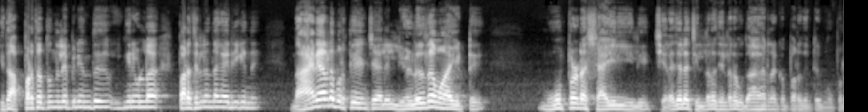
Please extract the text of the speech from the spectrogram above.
ഇത് അപ്പുറത്തെത്തുന്നില്ല? പിന്നെ എന്ത് ഇങ്ങനെയുള്ള പറച്ചിൽ എന്താ കാര്യമിരിക്കുന്നത് നായനാരുടെ പ്രത്യേകം വെച്ചാൽ ലളിതമായിട്ട് മൂപ്പറുടെ ശൈലിയിൽ ചില ചില ചില്ലറ ചില്ലറ ഉദാഹരണമൊക്കെ പറഞ്ഞിട്ട് മൂപ്പർ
